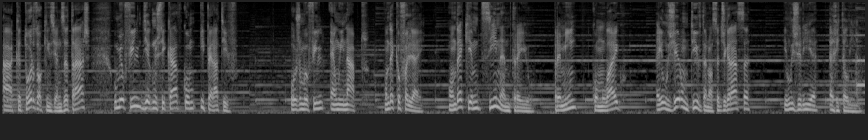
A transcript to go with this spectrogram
há 14 ou 15 anos atrás o meu filho diagnosticado como hiperativo. Hoje o meu filho é um inapto. Onde é que eu falhei? Onde é que a medicina me traiu? Para mim, como leigo, a eleger um motivo da nossa desgraça, elegeria a Ritalina.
